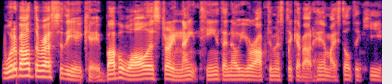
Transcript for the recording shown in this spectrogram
what about the rest of the AK? Bubba Wallace starting 19th. I know you're optimistic about him. I still think he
